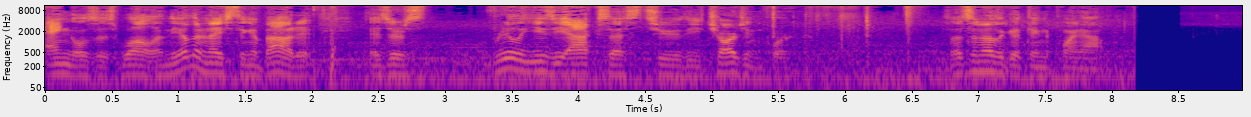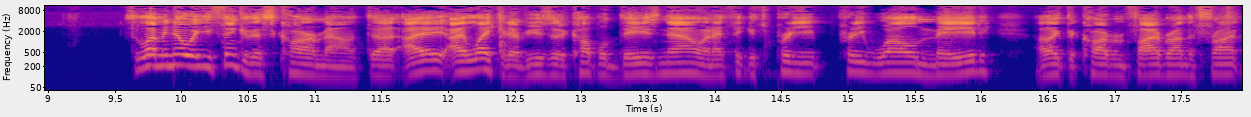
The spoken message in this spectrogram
angles as well. And the other nice thing about it is there's really easy access to the charging port. So that's another good thing to point out. So let me know what you think of this car mount. Uh, I, I like it. I've used it a couple days now and I think it's pretty pretty well made. I like the carbon fiber on the front,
